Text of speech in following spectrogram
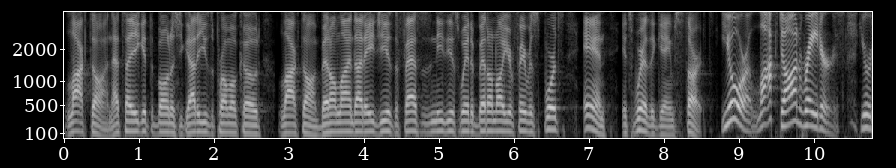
locked on. That's how you get the bonus. You got to use the promo code locked on. BetOnline.ag is the fastest and easiest way to bet on all your favorite sports, and it's where the game starts. Your Locked On Raiders, your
